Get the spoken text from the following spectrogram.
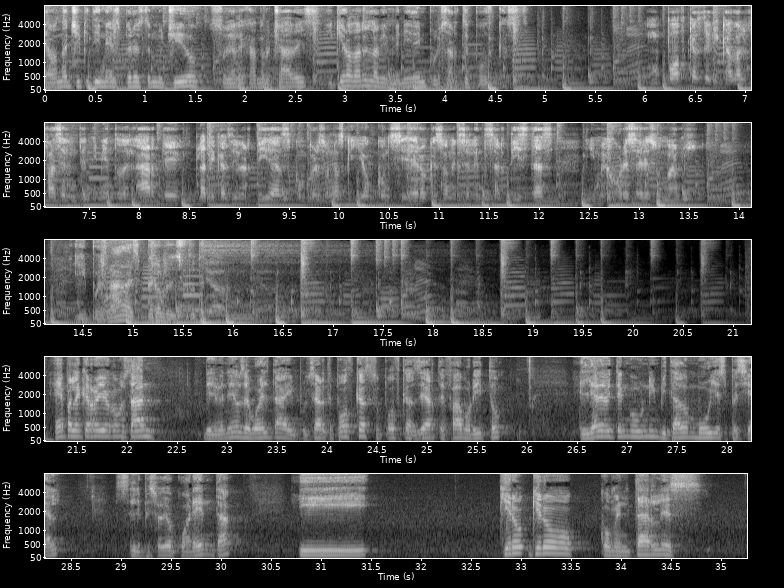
¿Qué onda chiquitines? Espero estén muy chido. Soy Alejandro Chávez y quiero darles la bienvenida a Impulsarte Podcast. Un podcast dedicado al fácil entendimiento del arte, pláticas divertidas con personas que yo considero que son excelentes artistas y mejores seres humanos. Y pues nada, espero lo disfruten. Épale, qué rollo, ¿cómo están? Bienvenidos de vuelta a Impulsarte Podcast, su podcast de arte favorito. El día de hoy tengo un invitado muy especial, es el episodio 40, y quiero, quiero comentarles,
